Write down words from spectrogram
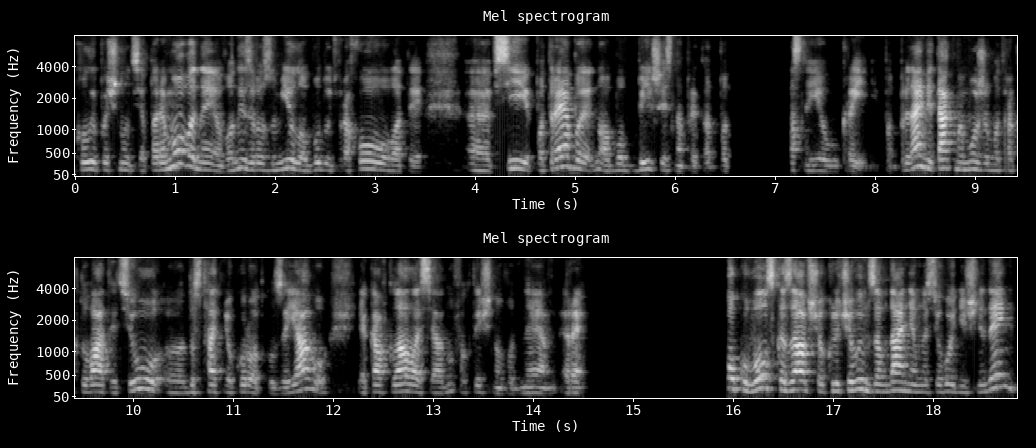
коли почнуться перемовини, вони зрозуміло будуть враховувати е, всі потреби. Ну або більшість, наприклад, власне є в Україні. Принаймні так ми можемо трактувати цю е, достатньо коротку заяву, яка вклалася ну фактично в одне ре. Вол сказав, що ключовим завданням на сьогоднішній день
